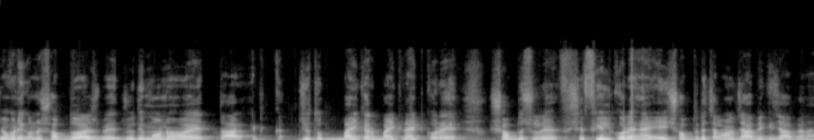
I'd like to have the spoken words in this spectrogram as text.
যখনই কোনো শব্দ আসবে, যদি মনে হয় তার যেহেতু বাইকার বাইক রাইড করে, শব্দ শুনলে সে ফিল করে হ্যাঁ এই শব্দটা চালানো যাবে কি যাবে না।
